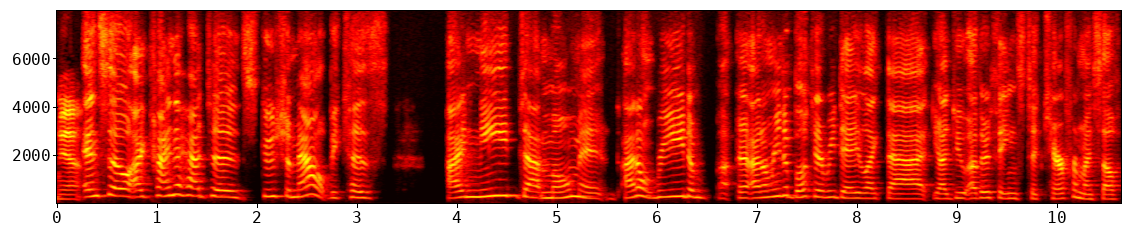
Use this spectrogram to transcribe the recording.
Yeah. And so I kind of had to scoosh them out because I need that moment. I don't read a I don't read a book every day like that. Yeah, I do other things to care for myself.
